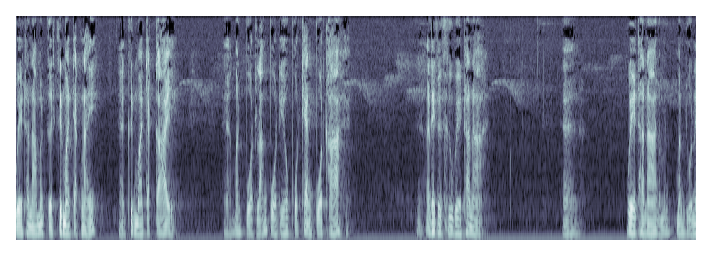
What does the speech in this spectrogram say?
เวทนามันเกิดขึ้นมาจากไหน ขึ้นมาจากกาย มันปวดหลังปวดเอว ปวดแข้งปวดขา อันนี้ก็คือเวทนา เวทนาเนี่ยมันมันอยู่ใน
